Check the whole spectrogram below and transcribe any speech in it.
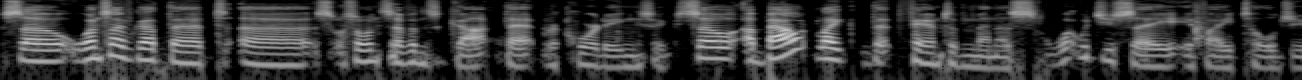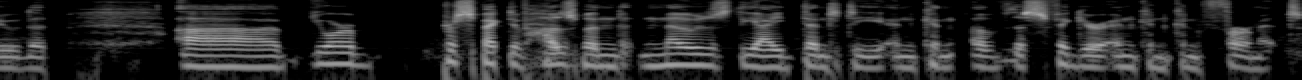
So once I've got that, uh, so, so once Evan's got that recording, so, so about like that Phantom Menace, what would you say if I told you that uh, your prospective husband knows the identity and can of this figure and can confirm it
